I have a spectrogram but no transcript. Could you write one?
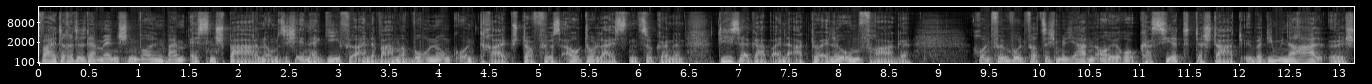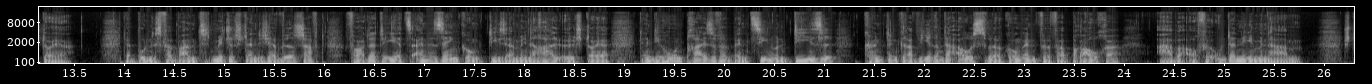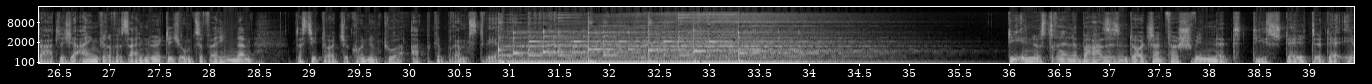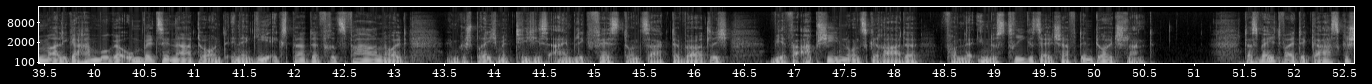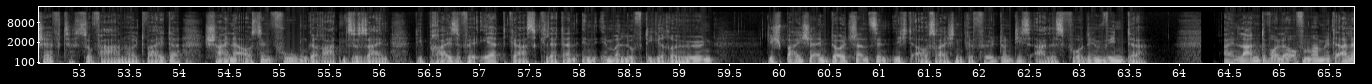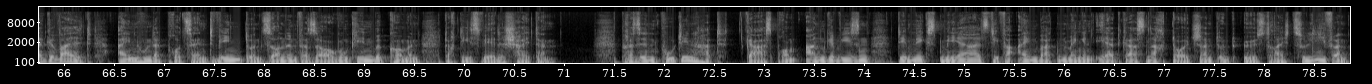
Zwei Drittel der Menschen wollen beim Essen sparen, um sich Energie für eine warme Wohnung und Treibstoff fürs Auto leisten zu können. Dies ergab eine aktuelle Umfrage. Rund 45 Milliarden Euro kassiert der Staat über die Mineralölsteuer. Der Bundesverband mittelständischer Wirtschaft forderte jetzt eine Senkung dieser Mineralölsteuer, denn die hohen Preise für Benzin und Diesel könnten gravierende Auswirkungen für Verbraucher, aber auch für Unternehmen haben. Staatliche Eingriffe seien nötig, um zu verhindern, dass die deutsche Konjunktur abgebremst werde. Die industrielle Basis in Deutschland verschwindet. Dies stellte der ehemalige Hamburger Umweltsenator und Energieexperte Fritz Fahrenhold im Gespräch mit Tichys Einblick fest und sagte wörtlich, wir verabschieden uns gerade von der Industriegesellschaft in Deutschland. Das weltweite Gasgeschäft, so Fahrenhold weiter, scheine aus den Fugen geraten zu sein. Die Preise für Erdgas klettern in immer luftigere Höhen. Die Speicher in Deutschland sind nicht ausreichend gefüllt und dies alles vor dem Winter. Ein Land wolle offenbar mit aller Gewalt 100 Prozent Wind- und Sonnenversorgung hinbekommen, doch dies werde scheitern. Präsident Putin hat Gazprom angewiesen, demnächst mehr als die vereinbarten Mengen Erdgas nach Deutschland und Österreich zu liefern.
